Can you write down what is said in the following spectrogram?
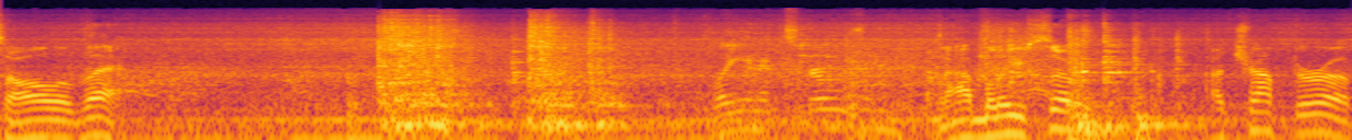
That's all of that. Clean extrusion. And I believe so. I chopped her up.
